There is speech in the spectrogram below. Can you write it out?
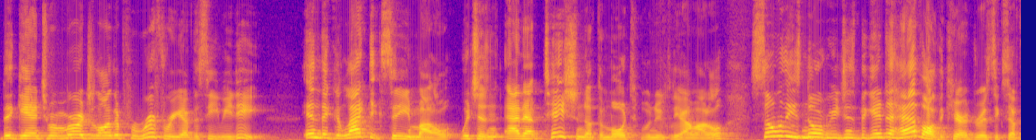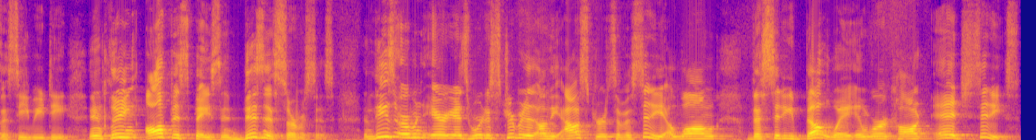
began to emerge along the periphery of the CBD. In the galactic city model, which is an adaptation of the multiple nuclei model, some of these node regions began to have all the characteristics of the CBD, including office space and business services. And these urban areas were distributed on the outskirts of a city along the city beltway and were called edge cities.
